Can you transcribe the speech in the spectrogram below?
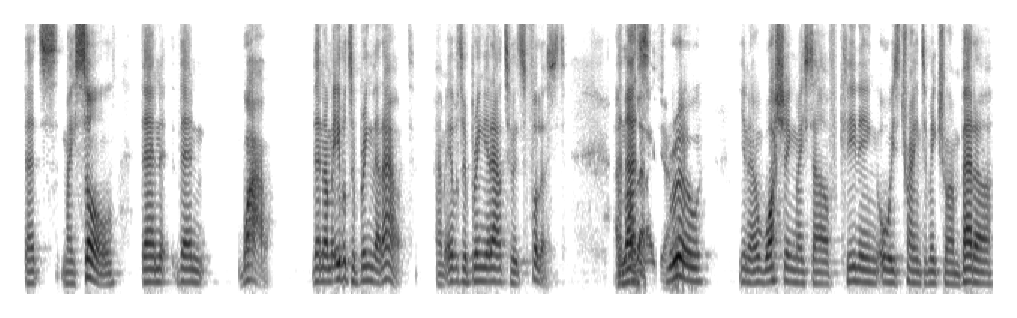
that's my soul then then wow then I'm able to bring that out. I'm able to bring it out to its fullest. and that's that through, you know, washing myself, cleaning, always trying to make sure I'm better,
